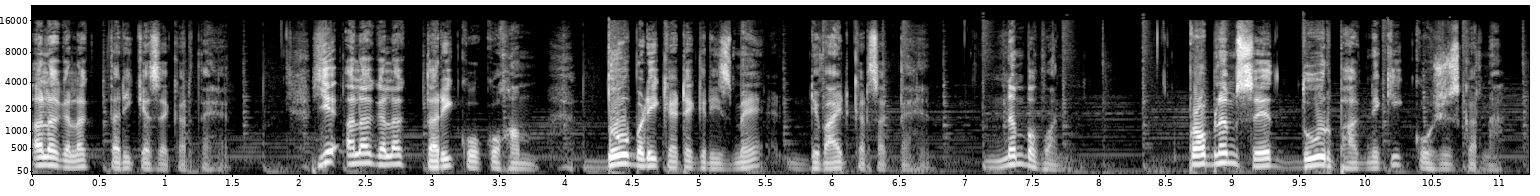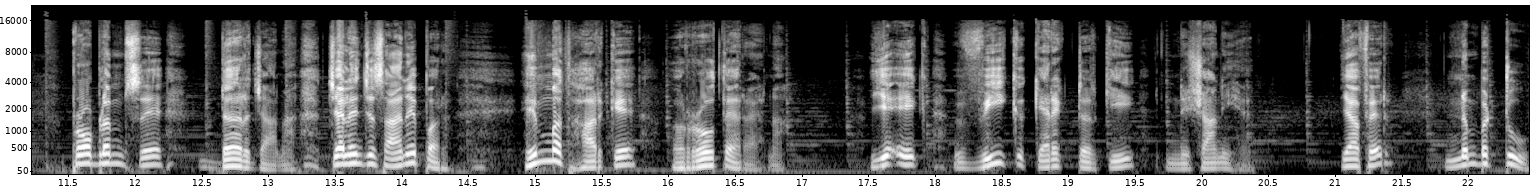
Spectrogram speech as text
अलग अलग तरीके से करते हैं। ये अलग अलग तरीकों को हम दो बड़ी कैटेगरीज में डिवाइड कर सकते हैं। नंबर वन प्रॉब्लम से दूर भागने की कोशिश करना। प्रॉब्लम से डर जाना। चैलेंजेस आने पर हिम्मत हार के रोते रहना। यह एक वीक कैरेक्टर की निशानी है। या फिर number two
